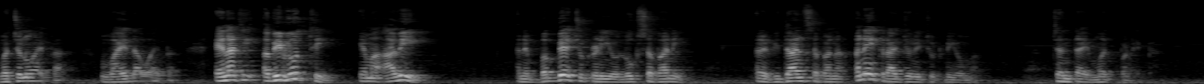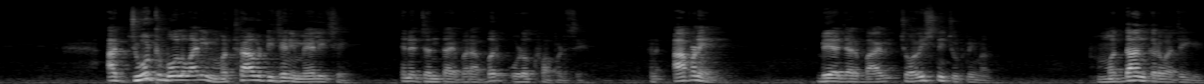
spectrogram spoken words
વચનો આપ્યા, વાયદાઓ આપ્યા. એનાથી અભિભૂત થઈ એમાં આવી અને બબ્બે ચૂંટણીઓ લોકસભાની અને વિધાનસભાના અનેક રાજ્યોની ચૂંટણીઓમાં જનતાએ મત પણ આપ્યા. આ જૂઠ બોલવાની મથરાવટી જેની મેલી છે એને જનતાએ બરાબર ઓળખવા પડશે. અને આપણે બે હજાર બાવીસ ચોવીસની ચૂંટણીમાં મતદાન કરવા જઈએ.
